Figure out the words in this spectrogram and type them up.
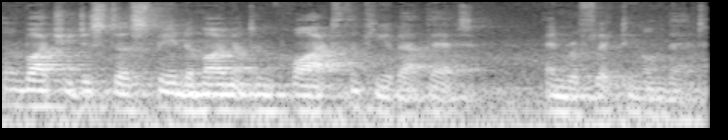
So I invite you just to spend a moment in quiet thinking about that and reflecting on that.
